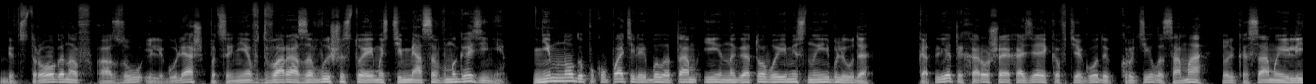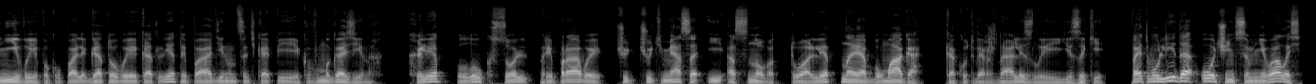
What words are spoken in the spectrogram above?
Бефстроганов, азу или гуляш по цене в два раза выше стоимости мяса в магазине. Немного покупателей было там и на готовые мясные блюда. Котлеты хорошая хозяйка в те годы крутила сама, только самые ленивые покупали готовые котлеты по 11 копеек в магазинах. Хлеб, лук, соль, приправы, чуть-чуть мяса и основа – туалетная бумага, как утверждали злые языки. Поэтому Лида очень сомневалась,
